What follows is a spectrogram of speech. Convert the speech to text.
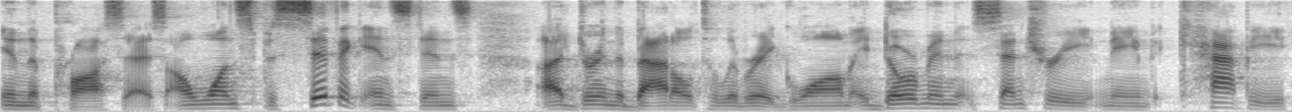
in the process. On one specific instance, uh, during the battle to liberate Guam, a Doberman sentry named Cappy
